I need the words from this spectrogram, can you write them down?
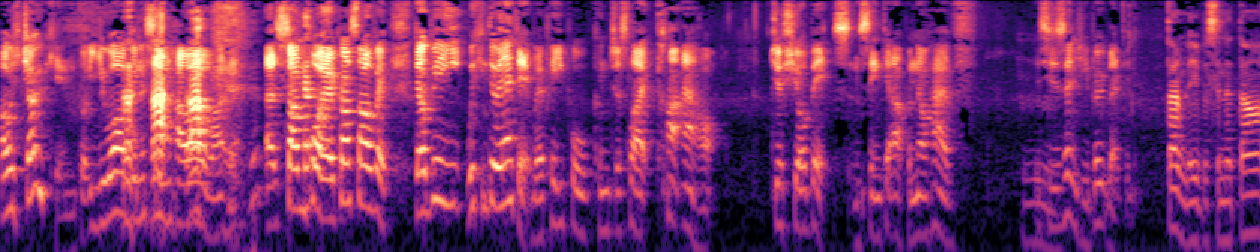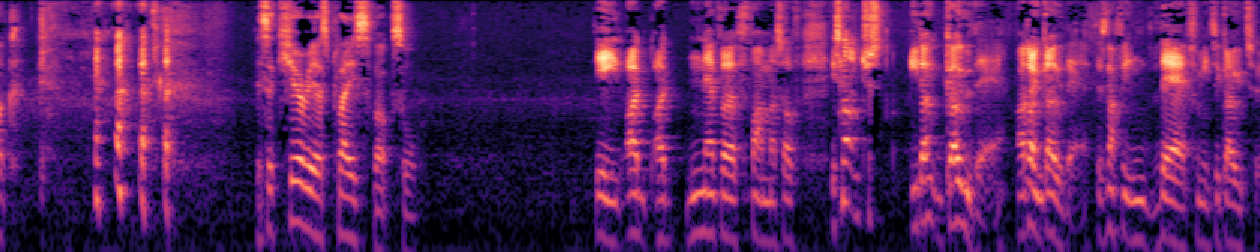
I was joking, but you are going to somehow right at some point across the whole thing. There'll be we can do an edit where people can just like cut out just your bits and sync it up, and they'll have this is hmm. essentially bootlegging. Don't leave us in the dark. it's a curious place, Vauxhall. Yeah, I I never find myself. It's not just you don't go there. I don't go there. There's nothing there for me to go to.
